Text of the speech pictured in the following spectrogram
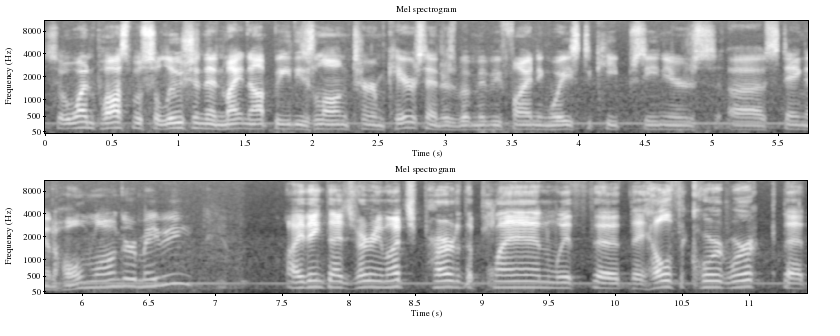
So, one possible solution then might not be these long term care centers, but maybe finding ways to keep seniors uh, staying at home longer, maybe? I think that's very much part of the plan with the, the health accord work that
